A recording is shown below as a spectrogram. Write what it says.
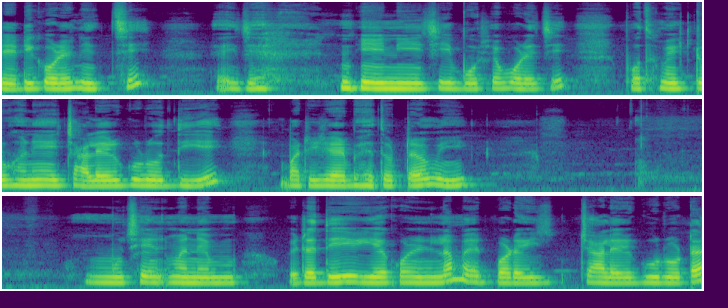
রেডি করে নিচ্ছি, এই যে নিয়ে নিয়েছি, বসে পড়েছি। প্রথমে একটুখানি চালের গুঁড়ো দিয়ে বাটিটার ভেতরটা আমি মুছে মানে ওইটা দিয়ে ইয়ে করে নিলাম। এরপরে ওই চালের গুঁড়োটা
